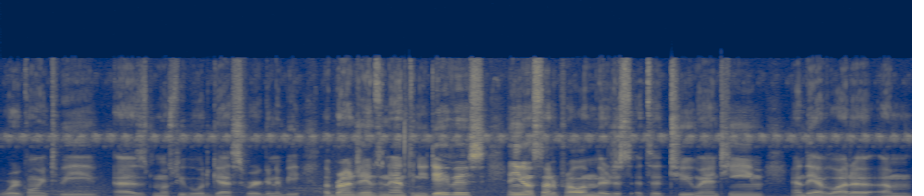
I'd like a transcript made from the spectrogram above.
were going to be, as most people would guess, were going to be LeBron James and Anthony Davis. And you know, it's not a problem. They're just it's a two man team, and they have a lot of um,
